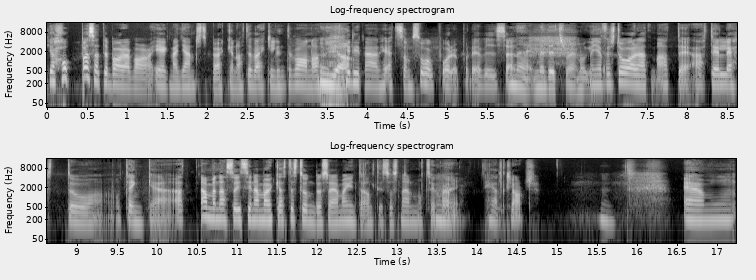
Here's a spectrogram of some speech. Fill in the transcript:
jag hoppas att det bara var egna hjärnspöken och att det verkligen inte var någon Ja. i din närhet som såg på det på det viset. Nej, men det tror jag nog Men jag inte. förstår att, att, det, att det är lätt att, att tänka att ja, men alltså, i sina mörkaste stunder så är man ju inte alltid så snäll mot sig själv. Nej. Helt klart. Ehm,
